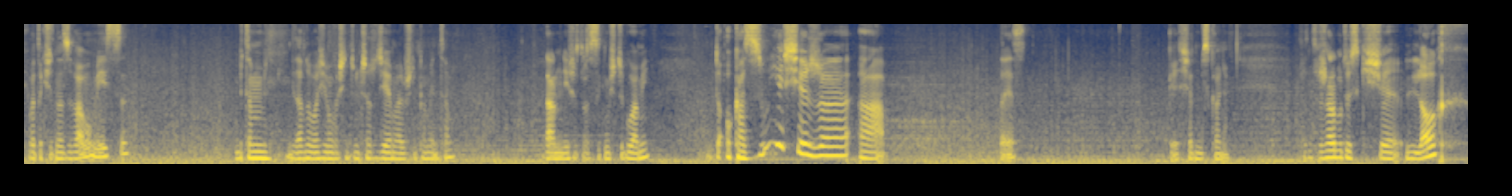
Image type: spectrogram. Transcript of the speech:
Chyba tak się nazywało miejsce? By tam niedawno łaziłem właśnie tym czarodziejem, ale już nie pamiętam. Ale mniejsze teraz z takimi szczegółami. To okazuje się, że... A... To jest... Okej, okay, siadł mi z konia. Że albo to jest jakiś e, loch,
